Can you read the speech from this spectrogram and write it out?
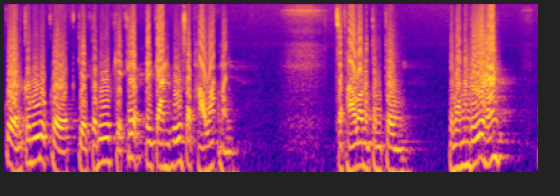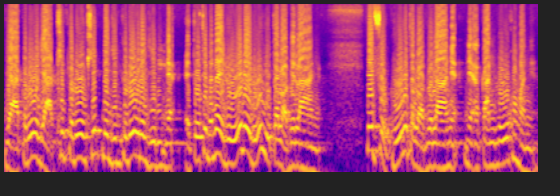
โกรธก็รู้ว่าโกรธ เกลียดก็รู้เกลียดแค่เป็นการรู้สภาวะมัน สภาวะมันตรงๆ เวลามันรู้นะ อยากก็รู้อยากคิดก็รู้คิดได้ยินก็รู้ได้ยินเนี่ยไอ้ตัวที่มันได้รู้ได้รู้อยู่ตลอดเวลาเนี่ยได้ฝึกรู้ตลอดเวลาเนี่ยเนี่ยอาการรู้ของมันเนี่ย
